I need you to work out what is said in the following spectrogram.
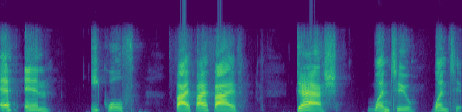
fn equals 555 dash 1212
